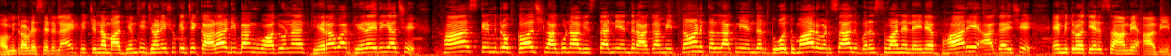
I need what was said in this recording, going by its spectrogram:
હવે મિત્રો, આપણે સેટેલાઇટ પિક્ચરના માધ્યમથી જાણીશું કે જે કાળા ડિબાંગ વાદળોના ઘેરાવા ઘેરાઈ રહ્યા છે. ખાસ કરી મિત્રો, કચ્છ લાગુના વિસ્તારની અંદર આગામી ત્રણ કલાકની અંદર ધોધમાર વરસાદ વરસવાને લઈને ભારે આગાહી છે. એ મિત્રો અત્યારે સામે આવી.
